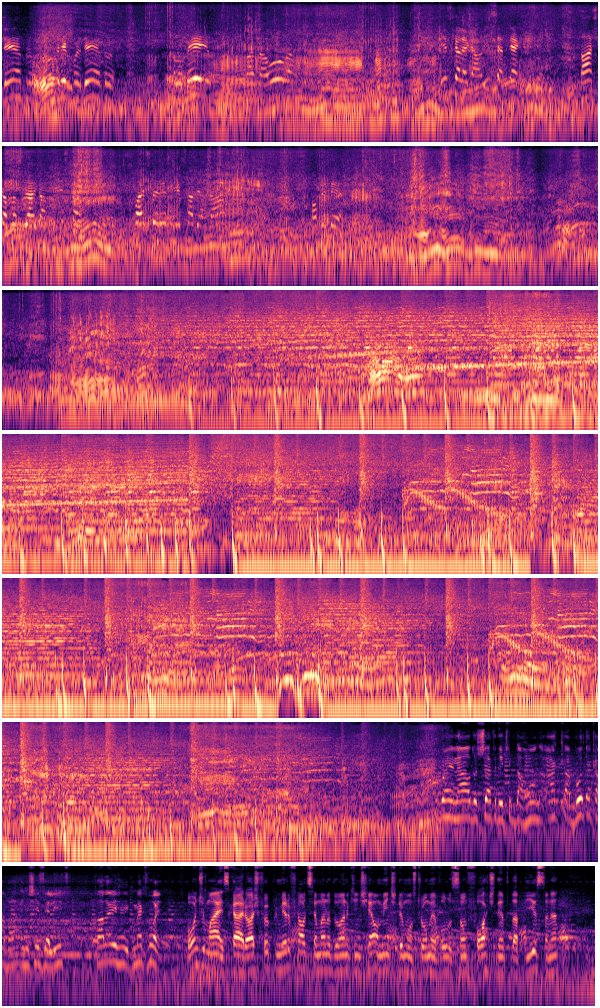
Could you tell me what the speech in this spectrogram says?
Dentro, chefe da equipe da Honda, acabou de acabar a NX Elite. Fala aí, Rei, como é que foi? Bom demais, cara. Eu acho que foi o primeiro final de semana do ano que a gente realmente demonstrou uma evolução forte dentro da pista, né?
